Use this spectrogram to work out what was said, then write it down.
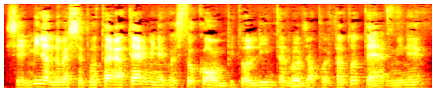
se il Milan dovesse portare a termine questo compito, l'Inter l'ha già portato a termine,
